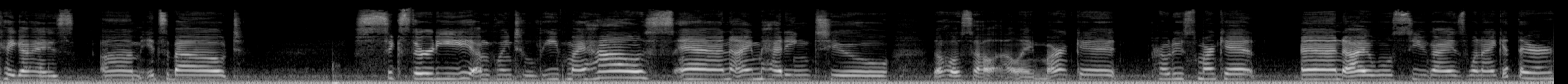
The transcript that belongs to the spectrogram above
Okay, guys, um, it's about 6.30. I'm going to leave my house and I'm heading to the Wholesale LA Market, Produce Market, and I will see you guys when I get there.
